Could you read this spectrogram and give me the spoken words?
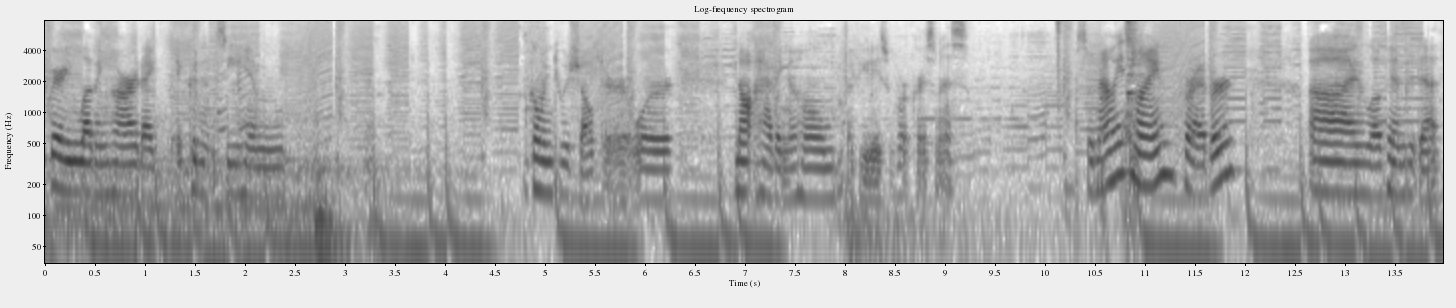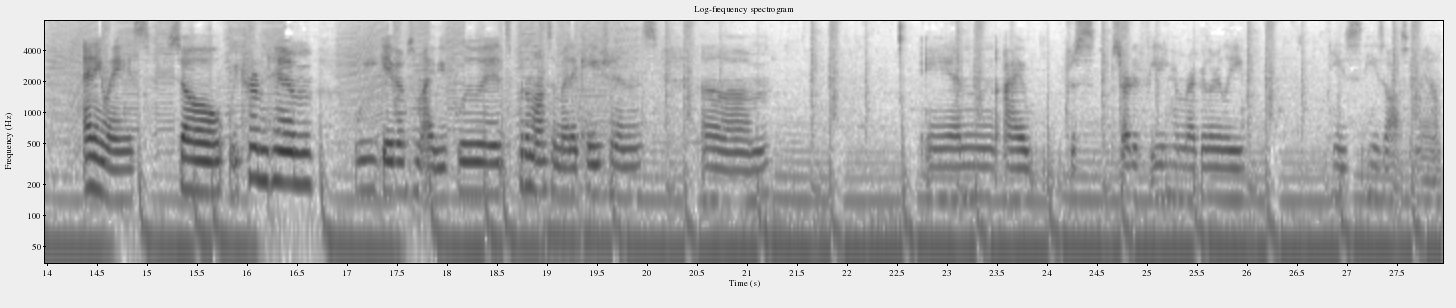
very loving heart, I, I couldn't see him going to a shelter or not having a home a few days before Christmas. So now he's mine forever. Uh, I love him to death. Anyways, so we trimmed him, we gave him some IV fluids, put him on some medications, um, and I just started feeding him regularly. He's he's awesome now.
